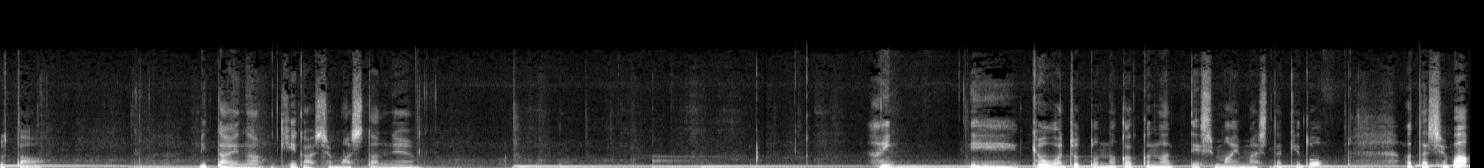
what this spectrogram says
歌みたいな気がしましたね。はい、えー、今日はちょっと長くなってしまいましたけど私は、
